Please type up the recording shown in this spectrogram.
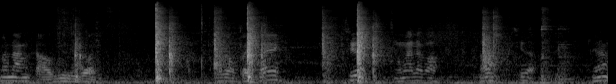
มานั่งเต่าอยู่นี่ด้วยเอาลงไปใส่ เชือกออกมาแล้วเปล่าเชื่อยัง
